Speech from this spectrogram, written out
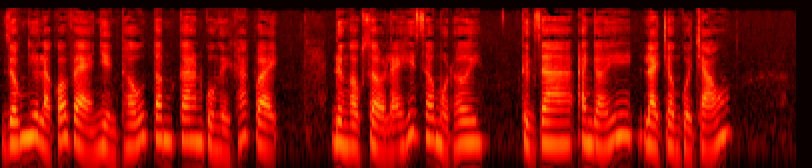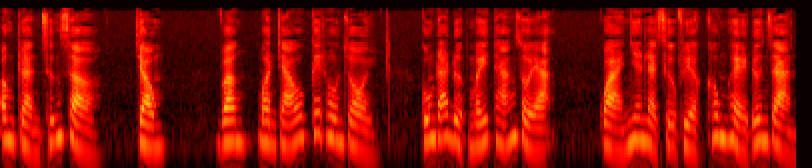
giống như là có vẻ nhìn thấu tâm can của người khác vậy. Đường Ngọc Sở lại hít sâu một hơi. Thực ra anh ấy là chồng của cháu. Ông Trần sững sờ. Chồng? Vâng, bọn cháu kết hôn rồi. Cũng đã được mấy tháng rồi ạ. Quả nhiên là sự việc không hề đơn giản.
